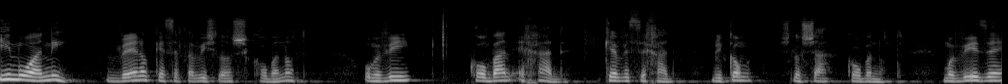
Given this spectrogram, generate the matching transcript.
אם הוא עני ואין לו כסף להביא שלוש קורבנות, הוא מביא קורבן אחד, כבש אחד, במקום שלושה קורבנות. הוא מביא את זה,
